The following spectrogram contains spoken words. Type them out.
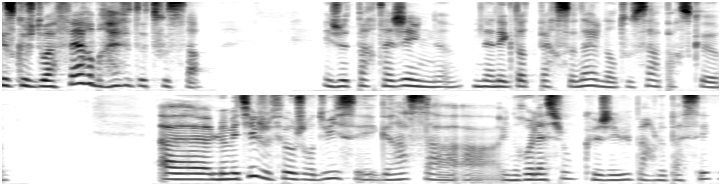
Qu'est-ce que je dois faire? Bref, de tout ça. Et je vais te partager une, anecdote personnelle dans tout ça parce que euh, le métier que je fais aujourd'hui, c'est grâce à, une relation que j'ai eue par le passé.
